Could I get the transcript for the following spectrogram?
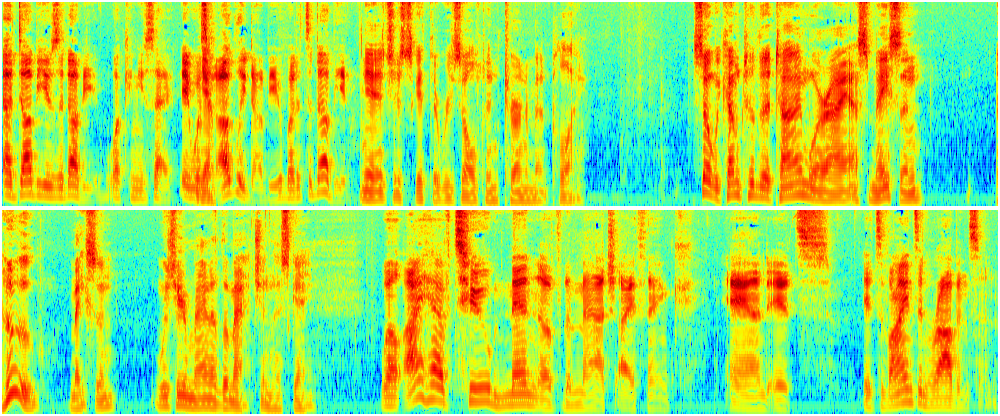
A W is a W. What can you say? It was an ugly W, but it's a W. Yeah, it's just get the result in tournament play. So we come to the time where I asked Mason, who, Mason, was your man of the match in this game? Well, I have two men of the match, I think, and it's it's Vines and Robinson.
